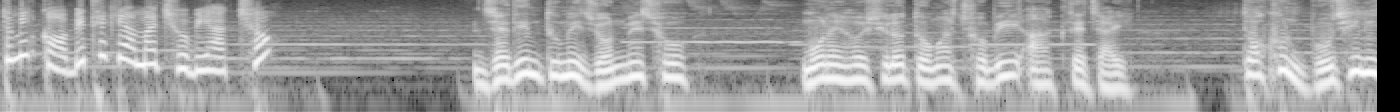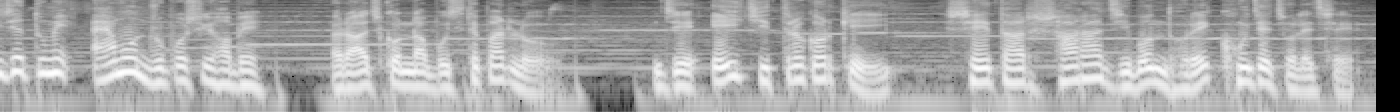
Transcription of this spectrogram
তুমি কবে থেকে আমার ছবি আঁকছ? যেদিন তুমি জন্মেছ মনে হয়েছিল তোমার ছবি আঁকতে চাই। তখন বুঝিনি যে তুমি এমন রূপসী হবে। রাজকন্যা বুঝতে পারল যে এই চিত্রকরকেই সে তার সারা জীবন ধরে খুঁজে চলেছে।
